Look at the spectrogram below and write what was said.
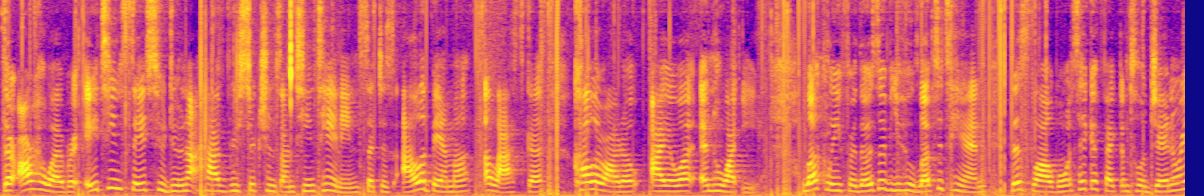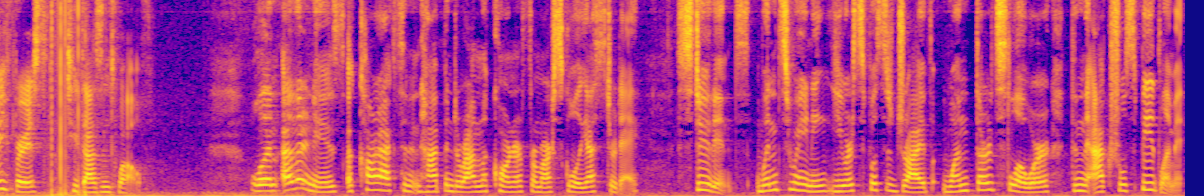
There are, however, 18 states who do not have restrictions on teen tanning, such as Alabama, Alaska, Colorado, Iowa, and Hawaii. Luckily, for those of you who love to tan, this law won't take effect until January 1st, 2012. Well, in other news, a car accident happened around the corner from our school yesterday. Students, when it's raining, you are supposed to drive one third slower than the actual speed limit.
